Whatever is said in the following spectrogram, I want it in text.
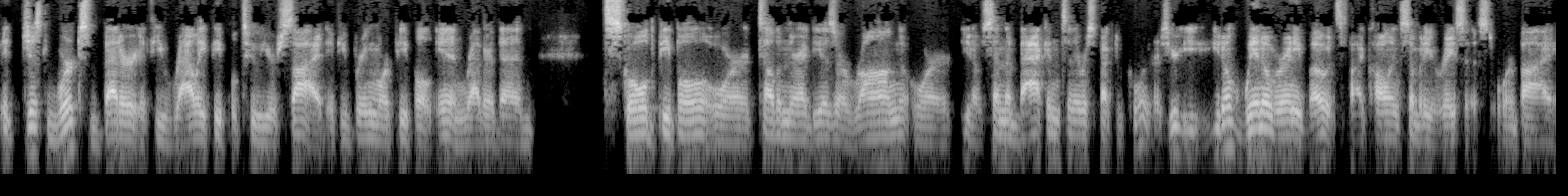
it just works better if you rally people to your side, if you bring more people in rather than scold people or tell them their ideas are wrong or, you know, send them back into their respective corners. You're, you you don't win over any votes by calling somebody a racist or by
